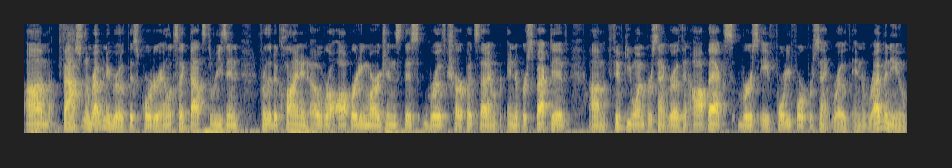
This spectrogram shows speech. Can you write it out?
um, faster than revenue growth this quarter, and it looks like that's the reason for the decline in overall operating margins. This growth chart puts that into perspective: um, 51% growth in OPEX versus a 44% growth in revenue.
